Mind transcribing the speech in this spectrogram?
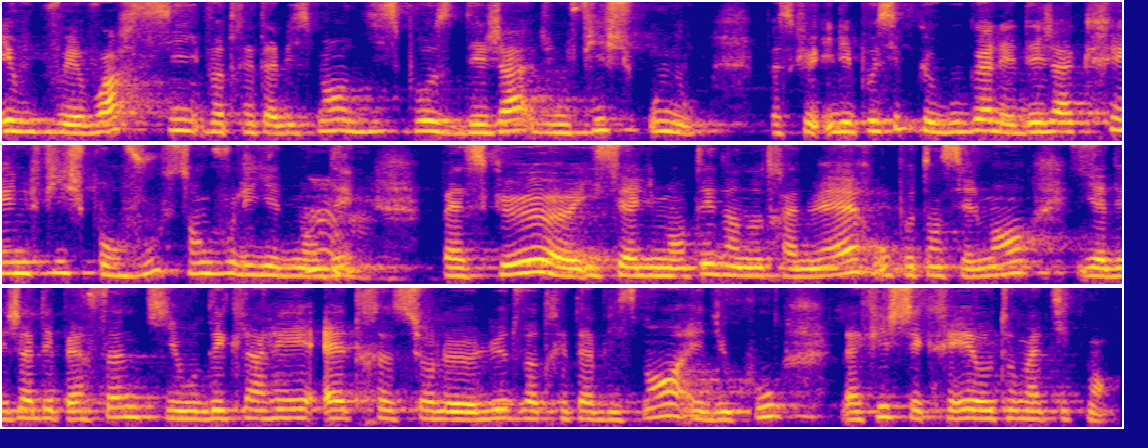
et vous pouvez voir si votre établissement dispose déjà d'une fiche ou non. Parce qu'il est possible que Google ait déjà créé une fiche pour vous sans que vous l'ayez demandé, ah. parce que euh, il s'est alimenté d'un autre annuaire ou potentiellement il y a déjà des personnes qui ont déclaré être sur le lieu de votre établissement et du coup la fiche s'est créée automatiquement.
